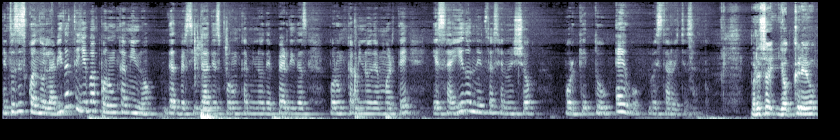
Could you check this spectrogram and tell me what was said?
Entonces, cuando la vida te lleva por un camino de adversidades, por un camino de pérdidas, por un camino de muerte, es ahí donde entras en un shock porque tu ego lo está rechazando. Por eso yo creo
